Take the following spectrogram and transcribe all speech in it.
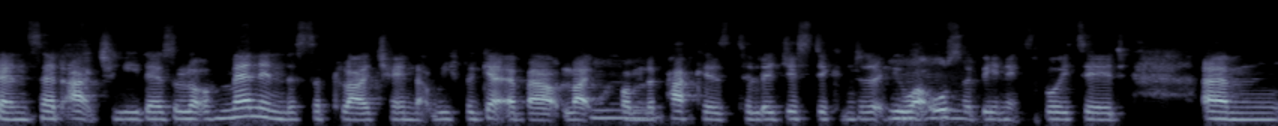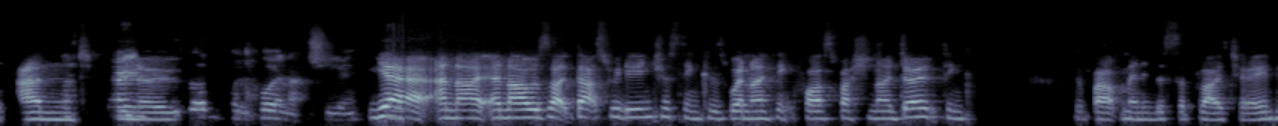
then said actually there's a lot of men in the supply chain that we forget about like mm. from the mm. packers to logistic and to, who mm. are also being exploited um and you know point actually yeah and i and i was like that's really interesting because when i think fast fashion i don't think about men in the supply chain?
